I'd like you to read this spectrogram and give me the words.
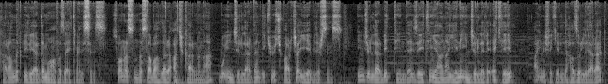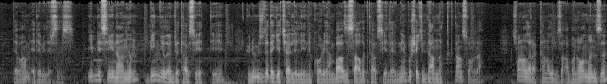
karanlık bir yerde muhafaza etmelisiniz. Sonrasında sabahları aç karnına bu incirlerden 2-3 parça yiyebilirsiniz. İncirler bittiğinde zeytinyağına yeni incirleri ekleyip aynı şekilde hazırlayarak devam edebilirsiniz. İbn Sina'nın bin yıl önce tavsiye ettiği, günümüzde de geçerliliğini koruyan bazı sağlık tavsiyelerini bu şekilde anlattıktan sonra son olarak kanalımıza abone olmanızı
